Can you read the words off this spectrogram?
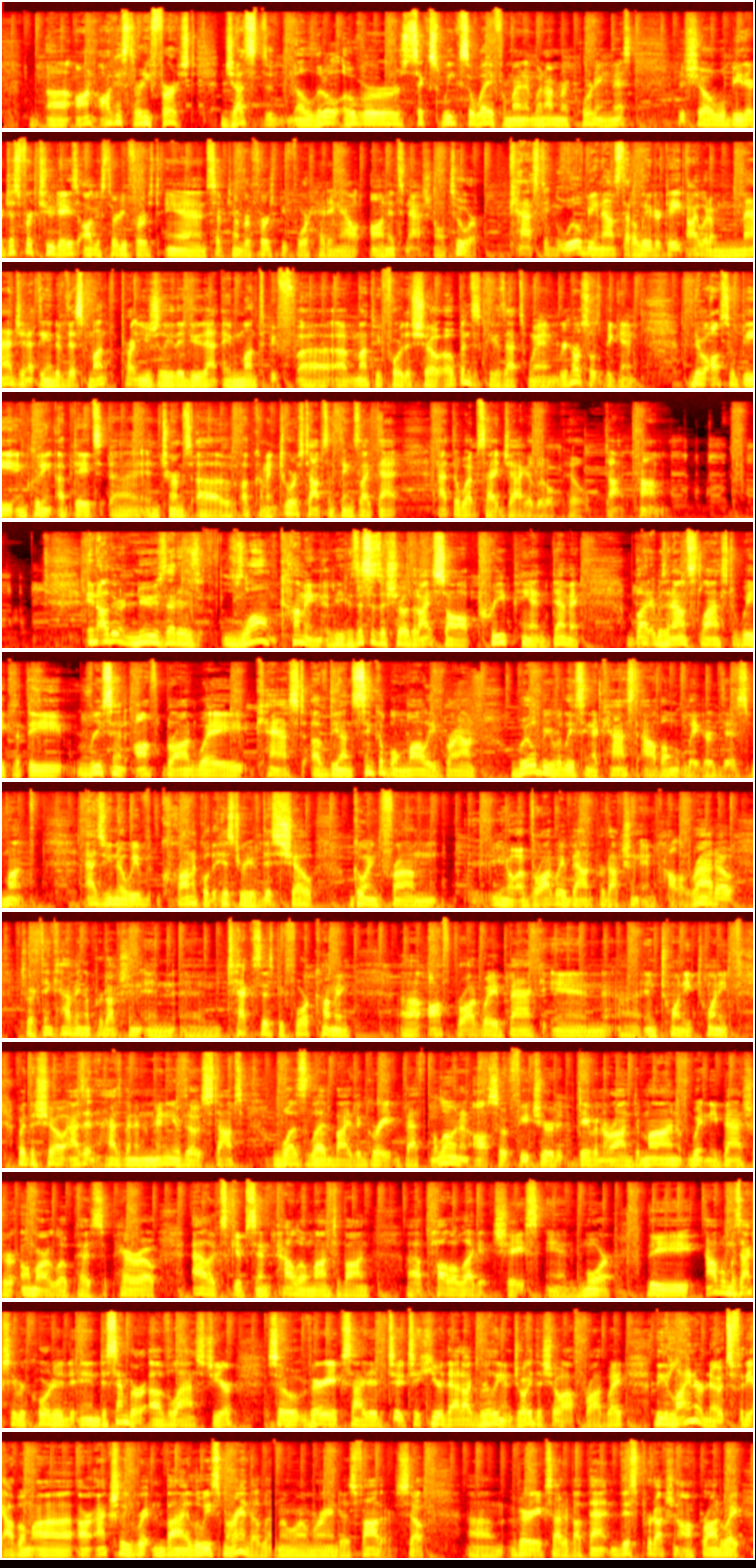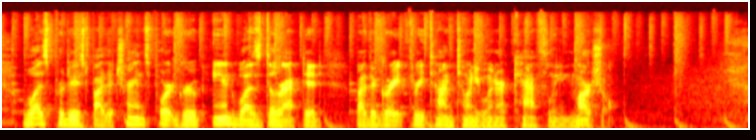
uh, on August 31st, just a little over six weeks away from when, when I'm recording this. The show will be there just for two days, August 31st and September 1st, before heading out on its national tour. Casting will be announced at a later date. I would imagine at the end of this month. Usually they do that a month, bef- uh, a month before the show opens because that's when rehearsals begin. There will also be including updates uh, in terms of upcoming tour stops and things like that at the website jaggedlittlepill.com. In other news that is long coming, because this is a show that I saw pre pandemic, but it was announced last week that the recent off Broadway cast of The Unsinkable Molly Brown will be releasing a cast album later this month. As you know, we've chronicled the history of this show going from, you know, a Broadway bound production in Colorado to I think having a production in, in Texas before coming uh, off Broadway back in uh, in 2020. But the show, as it has been in many of those stops, was led by the great Beth Malone and also featured David Aron Damane, Whitney Bashor, Omar Lopez Cepero, Alex Gibson, Paolo Montalban uh, Paula Leggett Chase, and more. The album was actually recorded in December of last year, so very excited to, to hear that. I really enjoyed the show off Broadway. The liner notes for the album uh, are actually written by Luis Miranda, Lin Manuel Miranda's father. So um, very excited about that. This production off Broadway was produced by the Transport Group and was directed by the great three time Tony winner Kathleen Marshall.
